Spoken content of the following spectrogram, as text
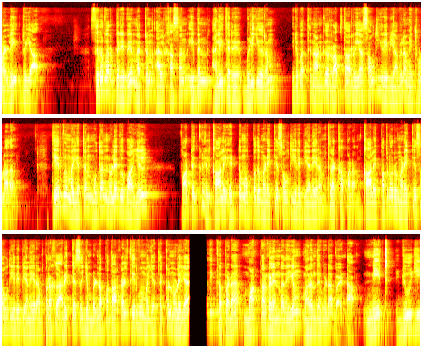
பள்ளி ரியாத். சிறுவர் பிரிவு மற்றும் அல் ஹசன் இபின் அலி தெரு வெளியேறும் இருபத்தி நான்கு ரப்தார் ரியா சவுதி அரேபியாவில் அமைத்துள்ளது தேர்வு மையத்தின் முதல் நுழைவு வாயில் வாட்டுக்களில் காலை எட்டு முப்பது மணிக்கு சவுதி அரேபியா நேரம் திறக்கப்படும். காலை பதினோரு மணிக்கு சவுதி அரேபியா நேரம் பிறகு அறிக்கை செய்யும் விண்ணப்பதார்கள் தீர்வு மையத்துக்குள் நுழைய அனுமதிக்கப்பட மாட்டார்கள் என்பதையும் மறந்துவிட வேண்டாம். நீட் யூஜி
